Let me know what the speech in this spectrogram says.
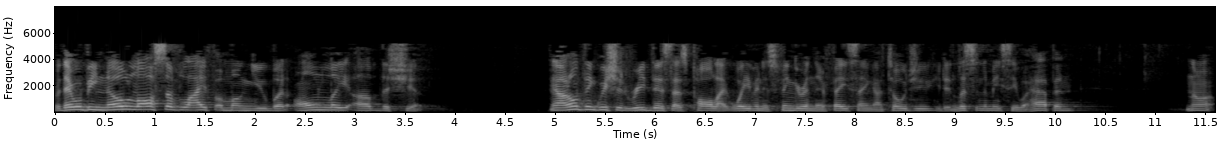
for there will be no loss of life among you, but only of the ship. Now, I don't think we should read this as Paul like waving his finger in their face saying, I told you, you didn't listen to me, see what happened. No,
